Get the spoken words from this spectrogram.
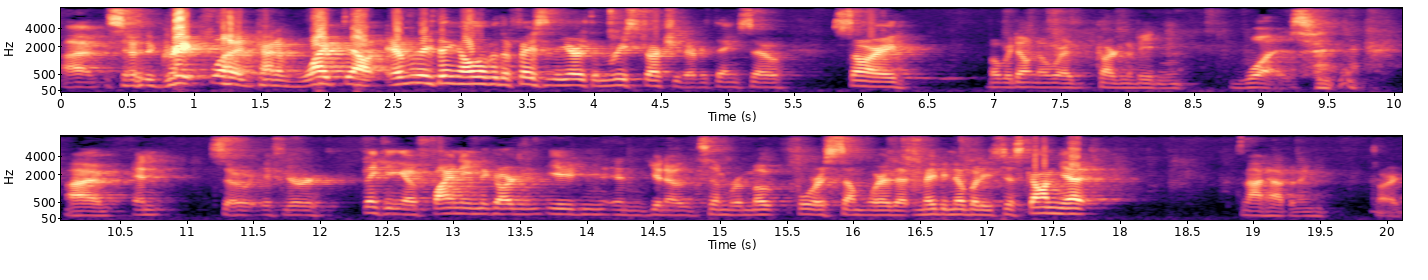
Uh, so the Great Flood kind of wiped out everything all over the face of the earth and restructured everything. So sorry, but we don't know where the Garden of Eden was. um, and so if you're thinking of finding the Garden of Eden in you know some remote forest somewhere that maybe nobody's just gone yet. It's not happening. Sorry.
